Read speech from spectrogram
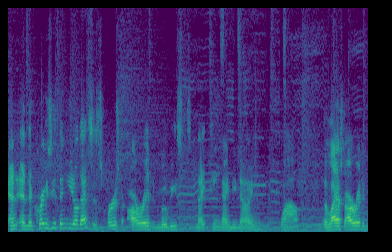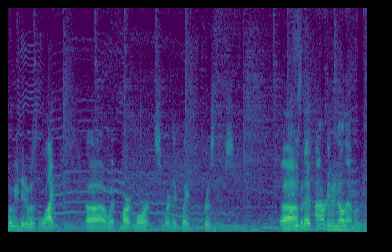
and and the crazy thing, you know, that's his first R-rated movie since 1999. Wow. The last R-rated movie he did was Life uh, with Martin Lawrence, where they played prisoners. Uh, but that, I don't even know that movie.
